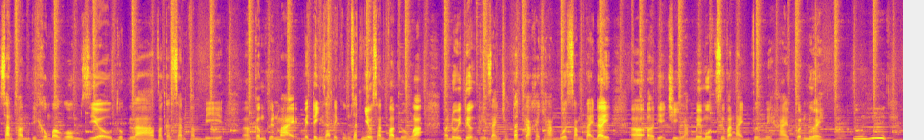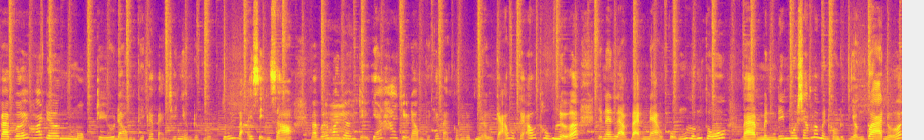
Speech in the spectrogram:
Sản phẩm thì không bao gồm rượu, thuốc lá và các sản phẩm bị uh, cấm khuyến mại. Vậy tính ra thì cũng rất nhiều sản phẩm đúng không ạ? Và đối tượng thì dành cho tất cả khách hàng mua sắm tại đây uh, ở địa chỉ là 11 Sư Vạn Hạnh, phường 12, quận 10. Và với hóa đơn 1 triệu đồng thì các bạn sẽ nhận được một túi vải xịn sò. Và với hóa đơn trị giá 2 triệu đồng thì các bạn còn được nhận cả một cái áo thun nữa. Cho nên là bạn nào cũng hứng thú và mình đi mua sắm mà mình còn được nhận quà nữa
